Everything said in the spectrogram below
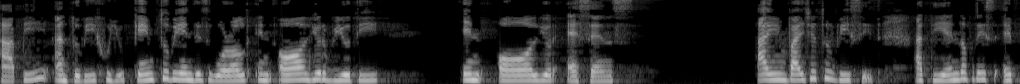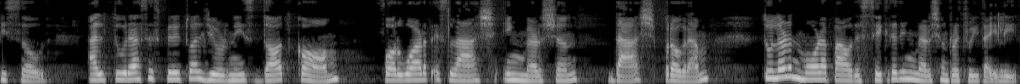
happy and to be who you came to be in this world in all your beauty, in all your essence. I invite you to visit at the end of this episode alturasspiritualjourneys.com forward slash immersion dash program to learn more about the Sacred Immersion Retreat I lead.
